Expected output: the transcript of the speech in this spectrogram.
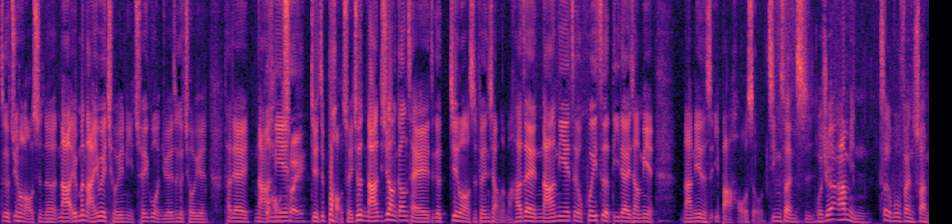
这个俊宏老师呢，哪有没有哪一位球员你吹过？你觉得这个球员他在拿捏，吹，对，就不好吹，就拿就像刚才这个金融老师分享了嘛，他在拿捏这个灰色地带上面拿捏的是一把好手，精算师。我觉得阿敏这个部分算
